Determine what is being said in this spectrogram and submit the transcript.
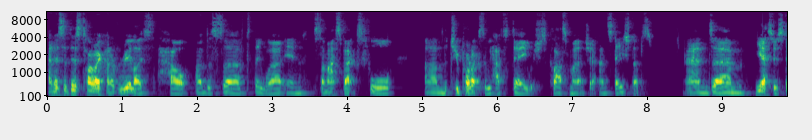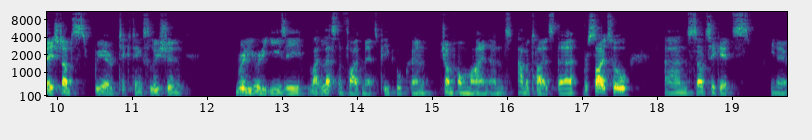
And it's at this time I kind of realized how underserved they were in some aspects for um, the two products that we have today, which is Class Manager and Stage Stubs. And um, yeah, so Stage Stubs, we're a ticketing solution really, really easy. Like less than five minutes, people can jump online and advertise their recital and sell tickets. You know,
